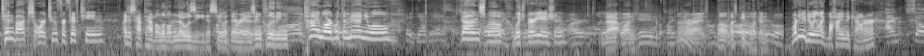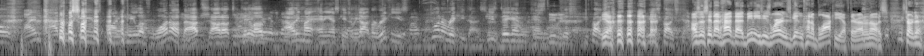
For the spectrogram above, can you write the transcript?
10 bucks or two for 15. I just have to have a little nosy to see what there is, including Time Lord with the manual, Gunsmoke, which variation? That one. All right, well, let's keep looking. What are you doing like behind the counter? I'm so I'm adding the games on Caleb's One Up app. Shout out to Caleb, outing my NES games that we got. But Ricky's doing what Ricky does. He's digging and just he's probably Yeah. he's probably scared. I was gonna say that hat, that beanie he's wearing is getting kind of blocky up there. I don't know. It's starting to.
